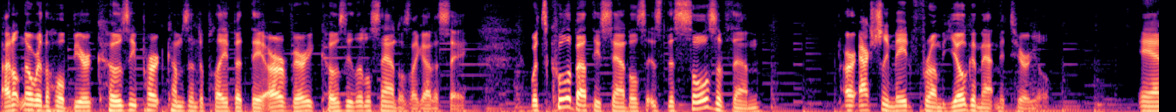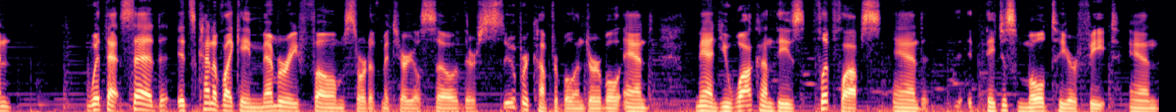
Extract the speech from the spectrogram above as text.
I don't know where the whole beer cozy part comes into play, but they are very cozy little sandals, I gotta say. What's cool about these sandals is the soles of them are actually made from yoga mat material. And with that said, it's kind of like a memory foam sort of material, so they're super comfortable and durable. And man, you walk on these flip flops and they just mold to your feet, and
